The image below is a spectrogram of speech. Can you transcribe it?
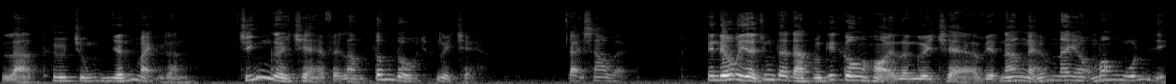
là thư chung nhấn mạnh rằng chính người trẻ phải làm tông đồ cho người trẻ. Tại sao vậy? Nên nếu bây giờ chúng ta đặt một cái câu hỏi là người trẻ ở Việt Nam ngày hôm nay họ mong muốn gì?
